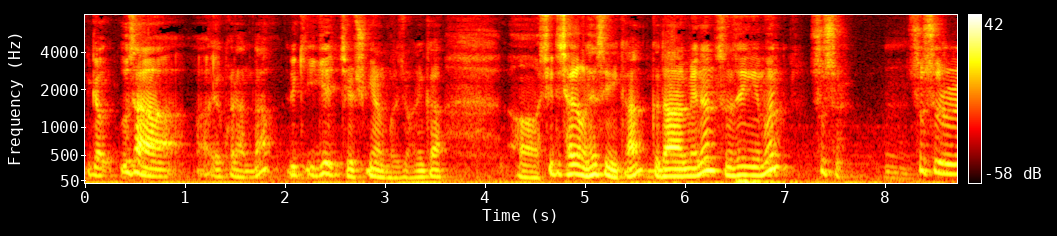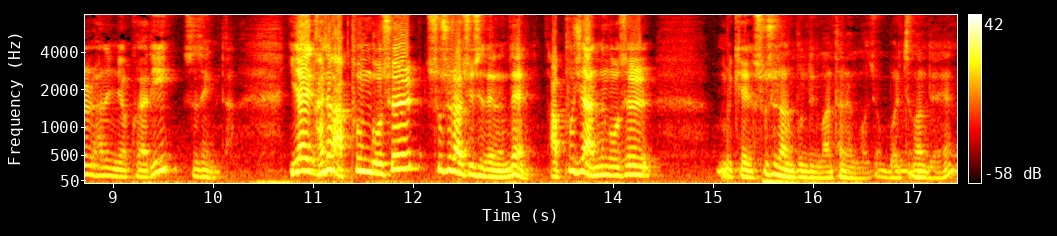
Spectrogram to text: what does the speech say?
그러니까 의사 역할을 한다? 이렇게, 이게 제일 중요한 거죠. 그러니까, 어, CT 촬영을 했으니까, 그 다음에는 선생님은 수술. 수술을 하는 역할이 선생님이다. 이 아이가 가장 아픈 곳을 수술할 수 있어야 되는데, 아프지 않는 곳을 이렇게 수술하는 분들이 많다는 거죠. 멀쩡한데.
